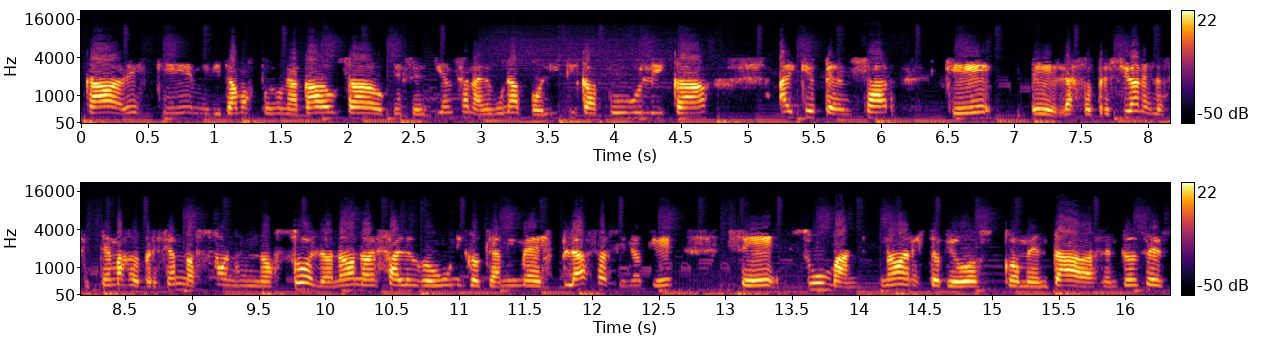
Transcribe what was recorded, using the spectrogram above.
cada vez que militamos por una causa o que se piensa en alguna política pública, hay que pensar que eh, las opresiones, los sistemas de opresión no son uno solo, ¿no? No es algo único que a mí me desplaza, sino que se suman, ¿no? En esto que vos comentabas. Entonces,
